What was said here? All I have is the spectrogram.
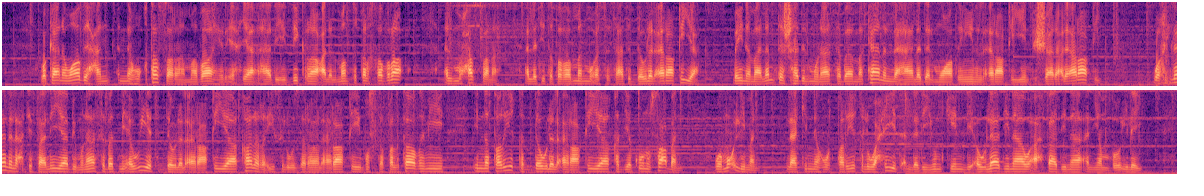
وكان واضحا أنه اقتصر مظاهر إحياء هذه الذكرى على المنطقة الخضراء المحصنة التي تتضمن مؤسسات الدولة العراقية بينما لم تشهد المناسبة مكانا لها لدى المواطنين العراقيين في الشارع العراقي. وخلال الاحتفالية بمناسبة مئوية الدولة العراقية قال رئيس الوزراء العراقي مصطفى الكاظمي إن طريق الدولة العراقية قد يكون صعبا ومؤلما لكنه الطريق الوحيد الذي يمكن لأولادنا وأحفادنا أن يمضوا إليه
